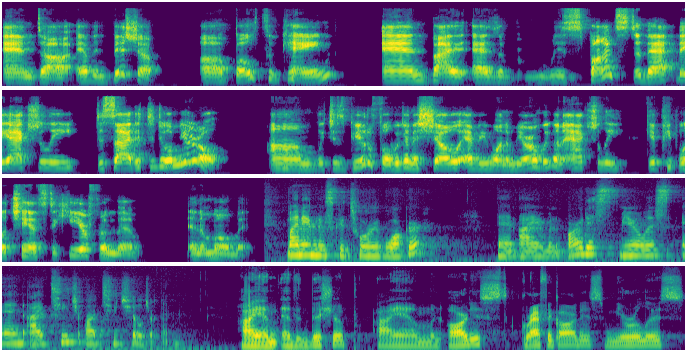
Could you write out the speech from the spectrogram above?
and uh, Evan Bishop, uh, both who came, and by as a response to that, they actually decided to do a mural, um, which is beautiful. We're going to show everyone a mural. We're going to actually give people a chance to hear from them in a moment. My name is Katori Walker and I am an artist, muralist, and I teach art to children. I am Evan Bishop. I am an artist, graphic artist, muralist,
